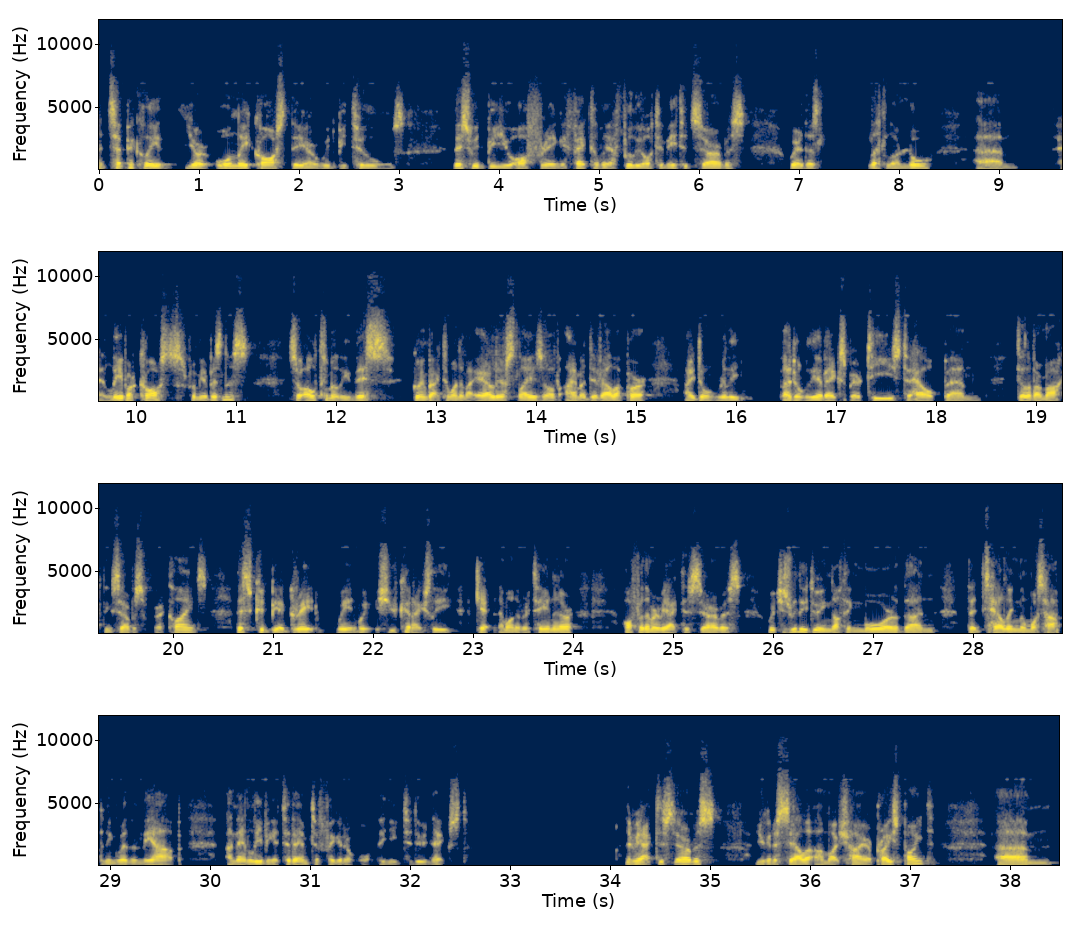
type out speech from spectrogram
And typically your only cost there would be tools. This would be you offering effectively a fully automated service where there's little or no um, uh, labor costs from your business. So ultimately this, going back to one of my earlier slides of I'm a developer, I don't really, I don't really have expertise to help um, deliver marketing service for our clients. This could be a great way in which you can actually get them on a retainer, offer them a reactive service, which is really doing nothing more than, than telling them what's happening within the app and then leaving it to them to figure out what they need to do next. The reactive service, you're going to sell at a much higher price point. Um,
